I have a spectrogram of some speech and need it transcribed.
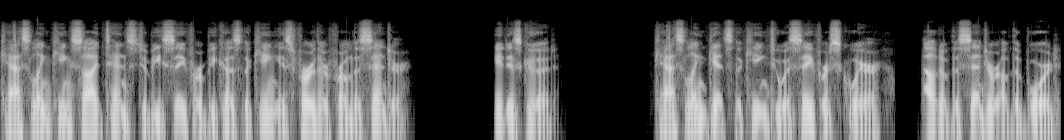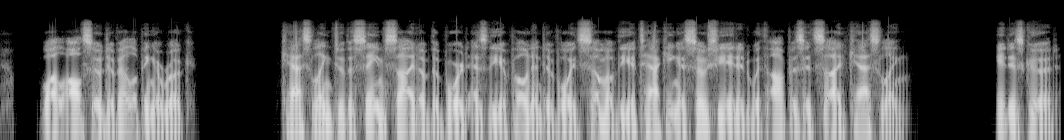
Castling kingside tends to be safer because the king is further from the center. It is good. Castling gets the king to a safer square, out of the center of the board, while also developing a rook. Castling to the same side of the board as the opponent avoids some of the attacking associated with opposite side castling. It is good.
